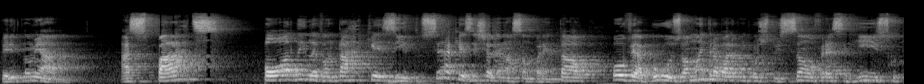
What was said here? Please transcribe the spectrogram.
perito nomeado. As partes podem levantar quesitos. Será que existe alienação parental? Houve abuso? A mãe trabalha com prostituição, oferece risco?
